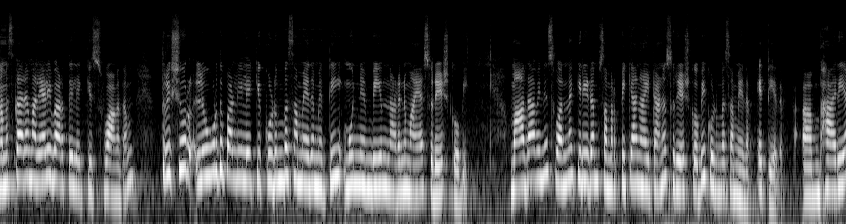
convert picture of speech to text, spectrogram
നമസ്കാരം. മലയാളി വാർത്തയിലേക്ക് സ്വാഗതം. തൃശൂർ ലൂർദ് പള്ളിയിലേക്ക് കുടുംബസമേതമെത്തി മുൻ എം പിയും നടനുമായ സുരേഷ് ഗോപി. മാതാവിന് സ്വർണ കിരീടം സമർപ്പിക്കാനായിട്ടാണ് സുരേഷ് ഗോപി കുടുംബസമേതം എത്തിയത്. ഭാര്യ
